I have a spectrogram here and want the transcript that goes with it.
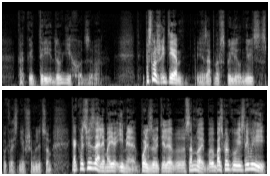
— как и три других отзыва. — Послушайте, — внезапно вспылил Нильс с покрасневшим лицом, — как вы связали мое имя пользователя э, со мной, поскольку если вы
